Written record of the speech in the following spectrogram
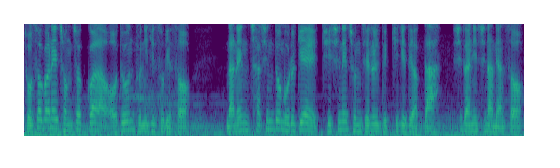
도서관의 정적과 어두운 분위기 속에서 나는 자신도 모르게 귀신의 존재를 느끼게 되었다. 시간이 지나면서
